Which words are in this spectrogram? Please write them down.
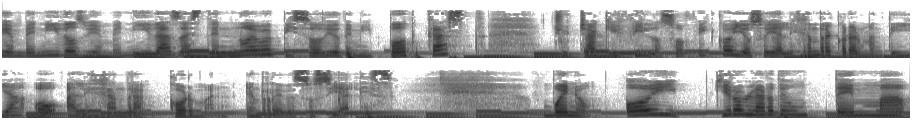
bienvenidos, bienvenidas a este nuevo episodio de mi podcast Chuchaki Filosófico. Yo soy Alejandra Coralmantilla o Alejandra Corman en redes sociales. Bueno, hoy quiero hablar de un tema,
